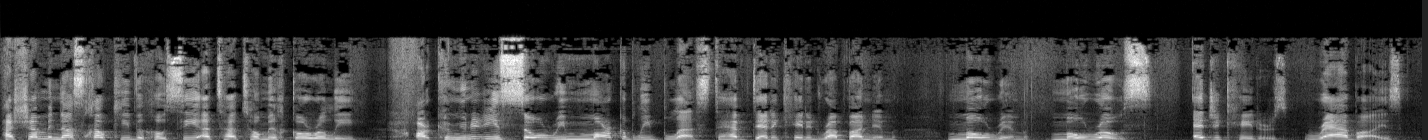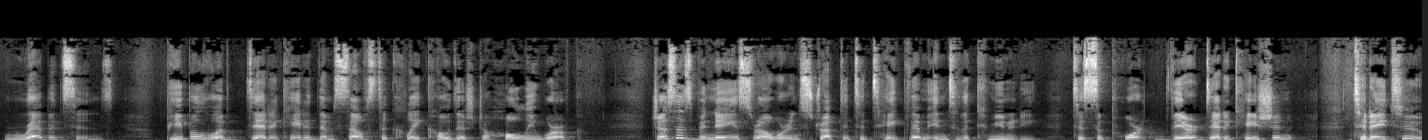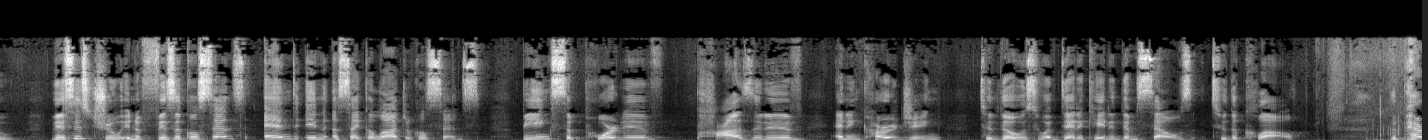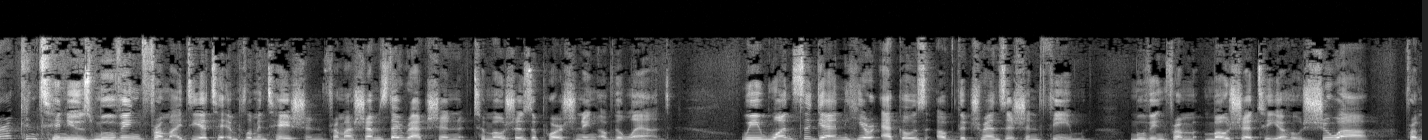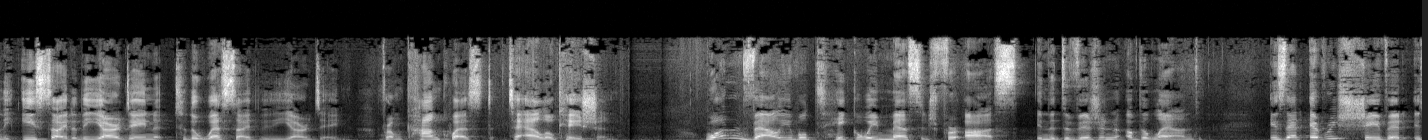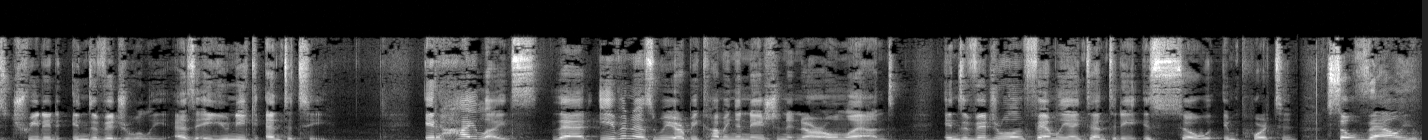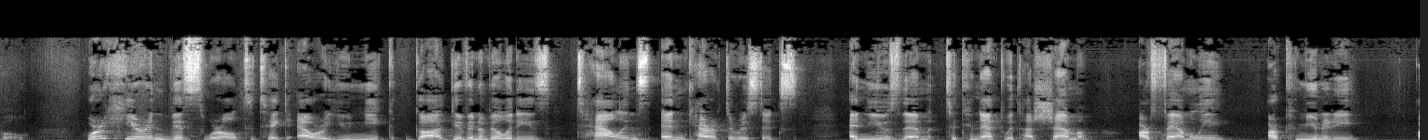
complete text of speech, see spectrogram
Hashem minas chalki v'chosi ata tomich gorali. Our community is so remarkably blessed to have dedicated rabbanim, morim, moros, educators, rabbis, rebbitzins, people who have dedicated themselves to klei kodesh, to holy work. Just as Bnei Israel were instructed to take them into the community to support their dedication, today too, this is true in a physical sense and in a psychological sense. Being supportive, positive, and encouraging to those who have dedicated themselves to the klal. The parak continues moving from idea to implementation, from Hashem's direction to Moshe's apportioning of the land. We once again hear echoes of the transition theme, moving from Moshe to Yehoshua, from the east side of the Yarden to the west side of the Yarden, from conquest to allocation. One valuable takeaway message for us in the division of the land is that every Shevet is treated individually as a unique entity. It highlights that even as we are becoming a nation in our own land, individual and family identity is so important, so valuable. We're here in this world to take our unique God given abilities, talents, and characteristics and use them to connect with Hashem, our family, our community,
